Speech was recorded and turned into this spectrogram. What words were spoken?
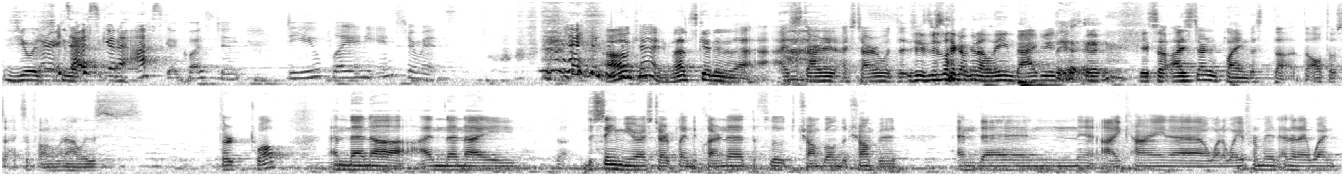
You were just gonna, I was gonna ask a question. Do you play any instruments? okay. Let's get into that. I started I started with the just like I'm gonna lean back here. okay, so I started playing the, the alto saxophone when I was thir 12, and then uh, and then I the same year I started playing the clarinet, the flute, the trombone, the trumpet. And then I kind of went away from it, and then I went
